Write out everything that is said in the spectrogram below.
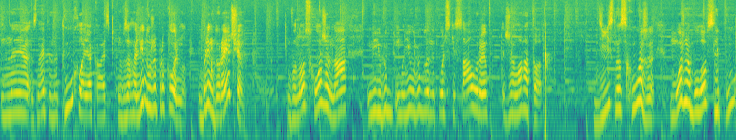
не, знаєте, не тухла якась. Ну, взагалі дуже прикольно. Блін, до речі, воно схоже на мій улюб... мої улюблені польські саури желато. Дійсно схоже. Можна було всліпу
